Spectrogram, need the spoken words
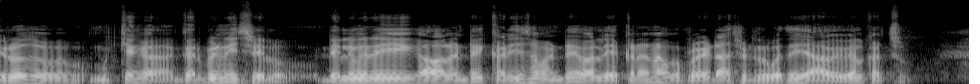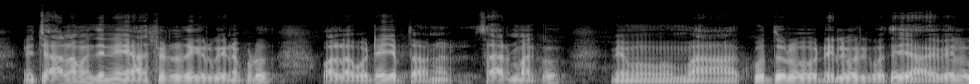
ఈరోజు ముఖ్యంగా గర్భిణీ స్త్రీలు డెలివరీ కావాలంటే కనీసం అంటే వాళ్ళు ఎక్కడైనా ఒక ప్రైవేట్ హాస్పిటల్కి పోతే యాభై వేలు ఖర్చు. నేను చాలామందిని హాస్పిటల్ దగ్గరికి పోయినప్పుడు వాళ్ళు ఒకటే చెప్తా ఉన్నారు. సార్ మాకు మేము మా కూతురు డెలివరీకి పోతే యాభై వేలు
